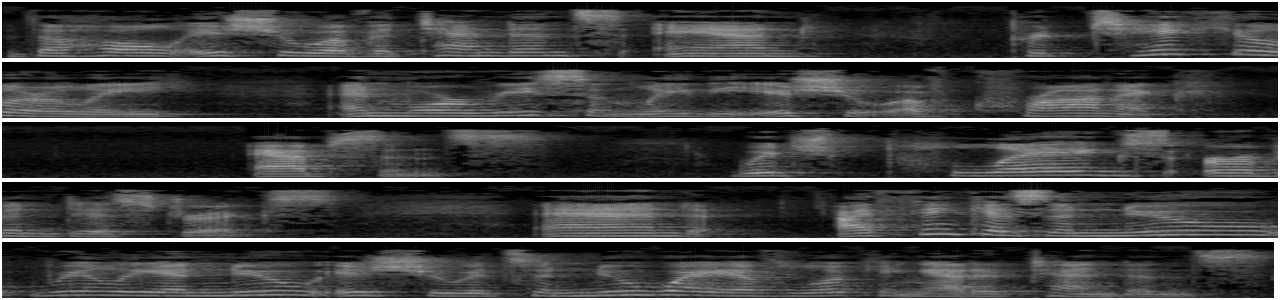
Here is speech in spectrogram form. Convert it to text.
the whole issue of attendance and particularly and more recently the issue of chronic absence, which plagues urban districts. And I think as a new, really a new issue, it's a new way of looking at attendance.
